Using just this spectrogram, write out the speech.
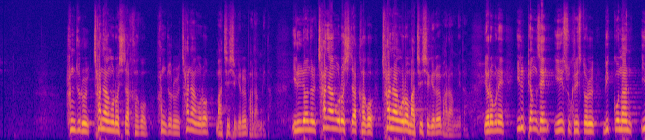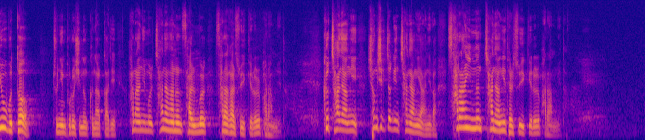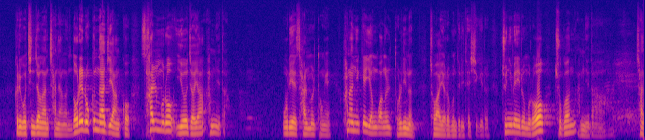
한 주를 찬양으로 시작하고 한 주를 찬양으로 마치시기를 바랍니다. 1년을 찬양으로 시작하고 찬양으로 마치시기를 바랍니다. 여러분의 일평생 예수 그리스도를 믿고 난 이후부터 주님 부르시는 그날까지 하나님을 찬양하는 삶을 살아갈 수 있기를 바랍니다. 그 찬양이 형식적인 찬양이 아니라 살아있는 찬양이 될 수 있기를 바랍니다. 그리고 진정한 찬양은 노래로 끝나지 않고 삶으로 이어져야 합니다. 우리의 삶을 통해 하나님께 영광을 돌리는 저와 여러분들이 되시기를 주님의 이름으로 축원합니다.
